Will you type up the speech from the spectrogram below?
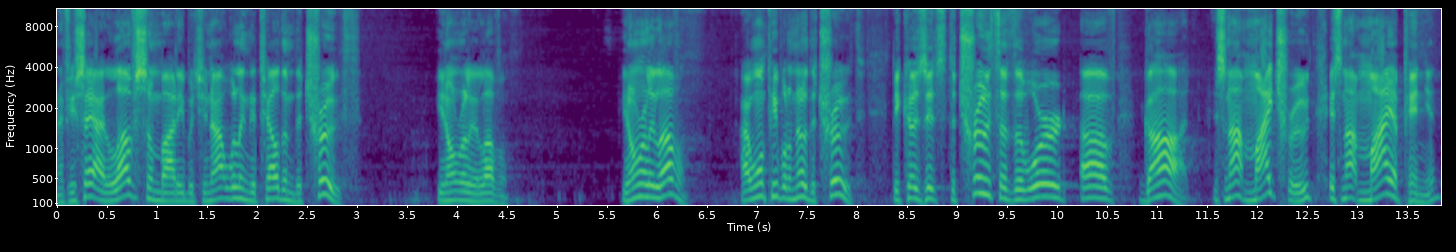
And if you say, I love somebody, but you're not willing to tell them the truth, you don't really love them. You don't really love them. I want people to know the truth because it's the truth of the Word of God. It's not my truth, it's not my opinion.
